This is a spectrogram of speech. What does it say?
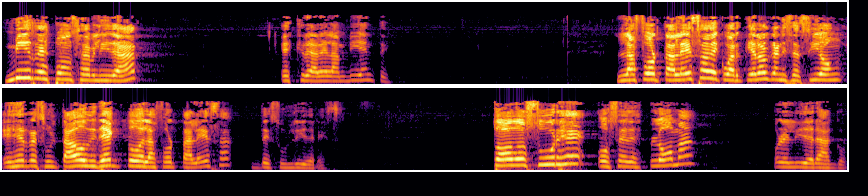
Mi responsabilidad es crear el ambiente. La fortaleza de cualquier organización es el resultado directo de la fortaleza de sus líderes. Todo surge o se desploma por el liderazgo.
